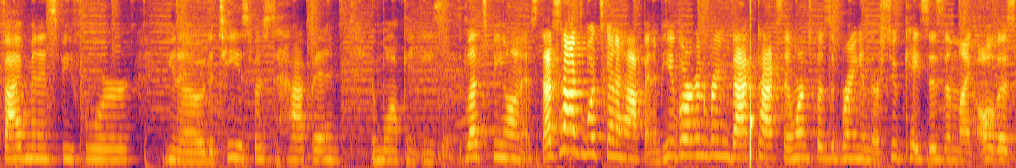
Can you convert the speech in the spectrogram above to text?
five minutes before, you know, the tee is supposed to happen and walk in easily. But let's be honest, that's not what's to happen. And people are to bring backpacks they weren't supposed to bring in their suitcases and like all this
